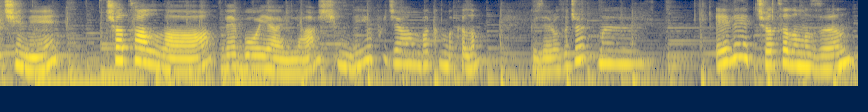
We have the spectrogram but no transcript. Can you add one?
içini çatalla ve boyayla şimdi yapacağım. Bakın bakalım güzel olacak mı? Evet çatalımızın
